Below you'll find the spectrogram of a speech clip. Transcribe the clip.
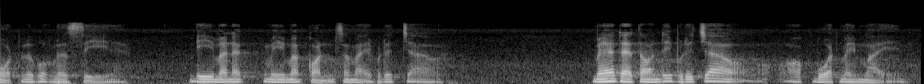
บทหรือพวกฤาษีเนี่ยมีมานะมีมาก่อนสมัยพระเจ้า แม้แต่ตอนที่พระเจ้าออกบวชใหม่ ๆ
